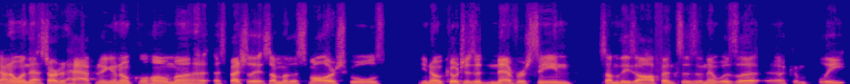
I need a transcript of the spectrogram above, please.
kind of when that started happening in Oklahoma, especially at some of the smaller schools. You know, coaches had never seen some of these offenses, and it was a, a complete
